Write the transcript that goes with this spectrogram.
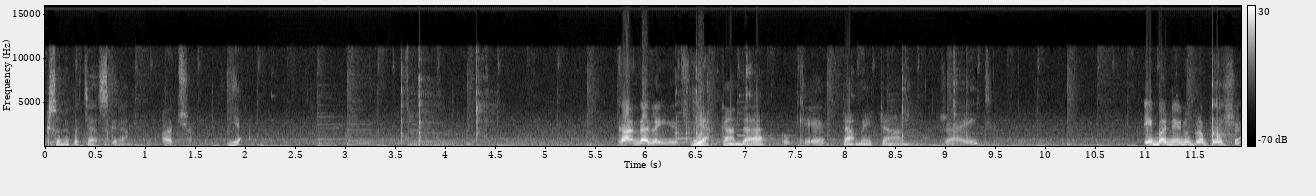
એકસો ને પચાસ ગ્રામ. અચ્છા. યા કાંદા લઈએ છીએ યા કાંદા ઓકે ટામેટા રાઈટ એ બંનેનું પ્રપોર્શન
